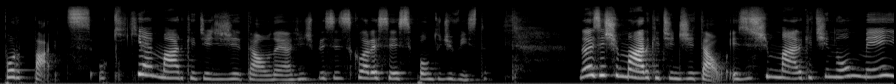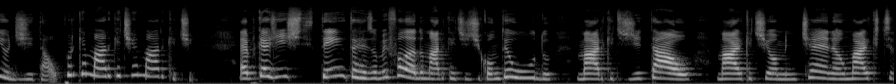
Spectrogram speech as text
por partes. O que é marketing digital, né? A gente precisa esclarecer esse ponto de vista. Não existe marketing digital, existe marketing no meio digital. Porque marketing é marketing. É porque a gente tenta resumir falando marketing de conteúdo, marketing digital, marketing omnichannel, marketing,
